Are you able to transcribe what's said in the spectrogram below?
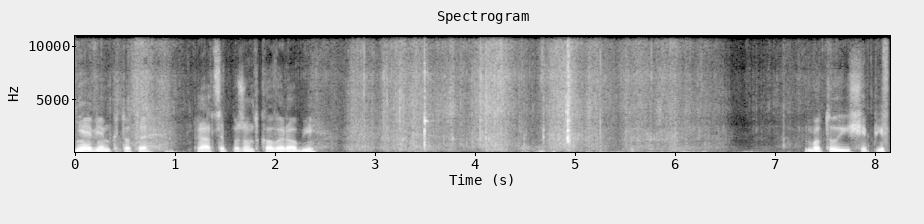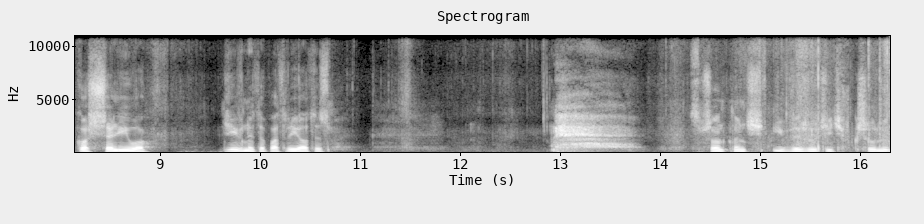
Nie wiem, kto te prace porządkowe robi. Bo tu i się piwko strzeliło. Dziwny to patriotyzm. Sprzątnąć i wyrzucić w krzuny.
